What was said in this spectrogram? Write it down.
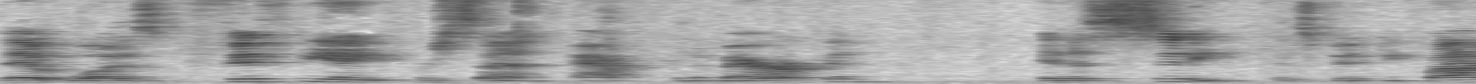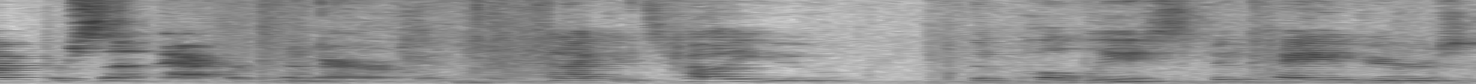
that was fifty-eight percent African American in a city that's fifty-five percent African American. And I can tell you, the police behaviors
